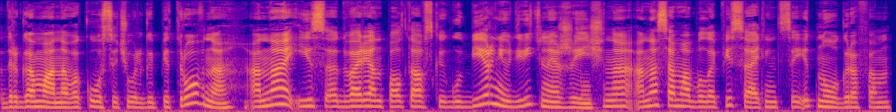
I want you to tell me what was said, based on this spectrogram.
Драгоманова Косыч Ольга Петровна, она из дворян Полтавской губернии, удивительная женщина. Она сама была писательницей, этнографом,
